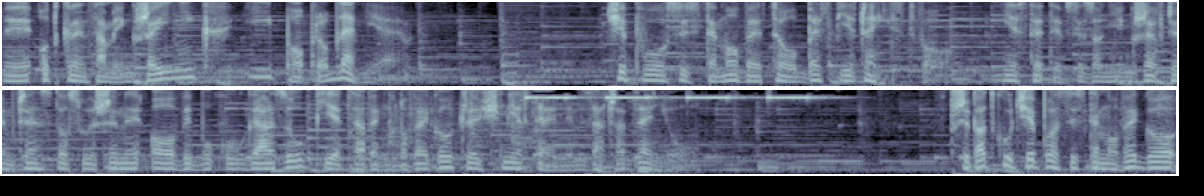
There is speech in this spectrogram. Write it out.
My odkręcamy grzejnik i po problemie. Ciepło systemowe to bezpieczeństwo. Niestety w sezonie grzewczym często słyszymy o wybuchu gazu, pieca węglowego czy śmiertelnym zaczadzeniu. Przypadku ciepła systemowego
